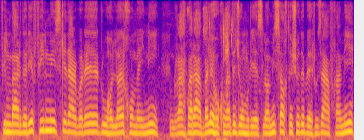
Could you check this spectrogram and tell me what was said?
فیلم برداری فیلمی است که درباره روح الله خمینی رهبر اول حکومت جمهوری اسلامی ساخته شده بهروز افخمی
